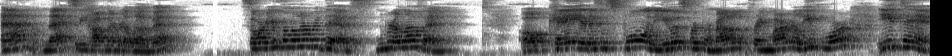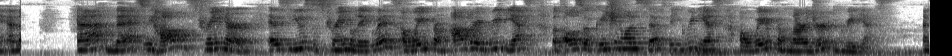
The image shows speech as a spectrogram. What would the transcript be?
And next, we have number 11. So are you familiar with this? Number 11. Okay, it is a spoon used for primarily for eating. And, and next, we have strainer. It is used to strain liquids away from other ingredients but also occasionally sift the ingredients away from larger ingredients. And,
